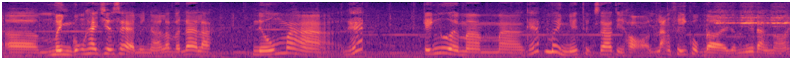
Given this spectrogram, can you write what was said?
uh, mình cũng hay chia sẻ mình nói là vấn đề là nếu mà ghét cái người mà mà ghét mình ấy thực ra thì họ lãng phí cuộc đời giống như đằng nói.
